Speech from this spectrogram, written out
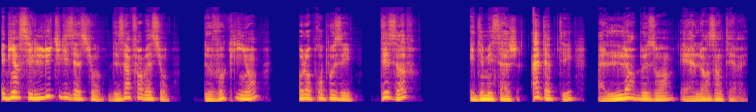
Eh bien, c'est l'utilisation des informations de vos clients pour leur proposer des offres et des messages adaptés à leurs besoins et à leurs intérêts.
